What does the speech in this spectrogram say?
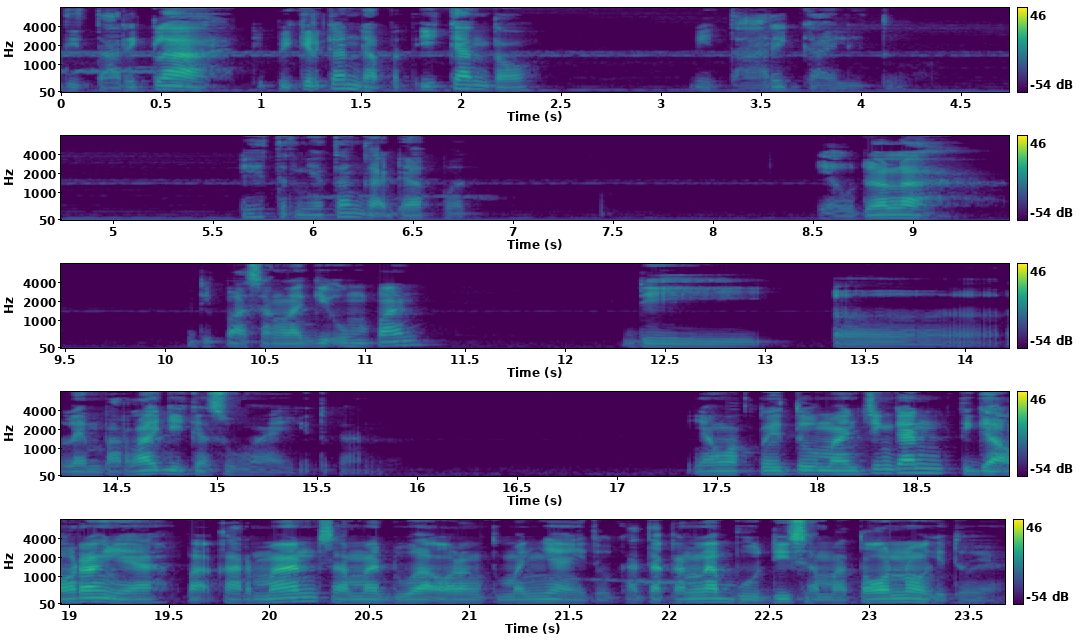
Ditariklah, dipikirkan dapat ikan toh Ditarik kail itu Eh ternyata nggak dapat Ya udahlah Dipasang lagi umpan Dilempar eh, lagi ke sungai gitu kan. Yang waktu itu mancing kan tiga orang ya Pak Karman sama dua orang temannya itu. Katakanlah Budi sama Tono gitu ya.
